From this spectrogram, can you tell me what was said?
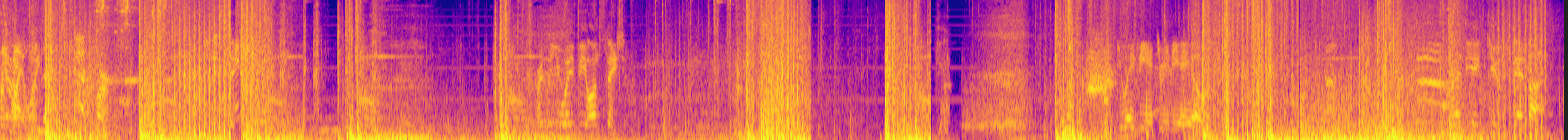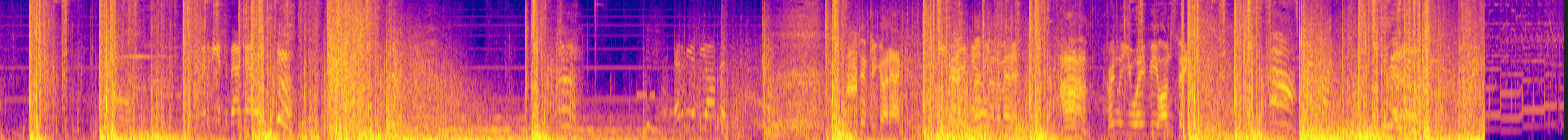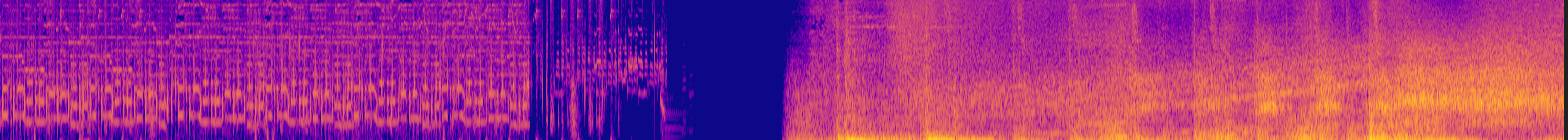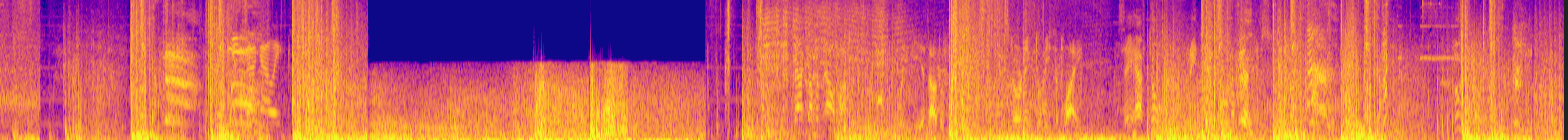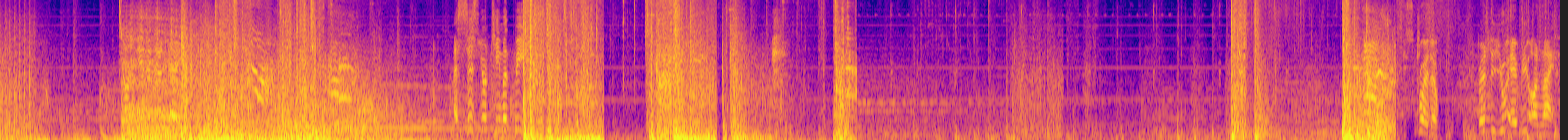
for spyway. Friendly UAV on station. UAV entering the AO. At stand by. Sentry gun active. Less than a minute. Friendly UAV on station. alley. Is out of range. Returning to resupply. They have two. Retain those objectives. Assist your team at B. Destroy them. Friendly UAV online.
